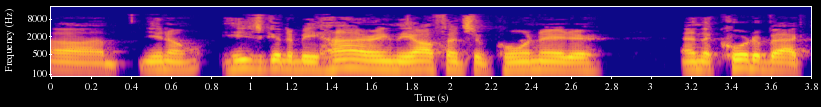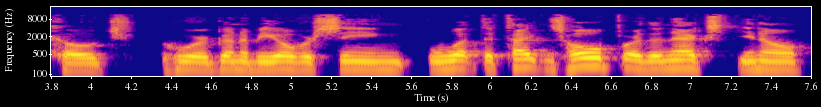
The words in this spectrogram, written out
um, you know, he's going to be hiring the offensive coordinator and the quarterback coach who are going to be overseeing what the Titans hope for the next, you know,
